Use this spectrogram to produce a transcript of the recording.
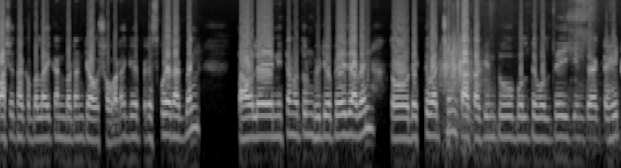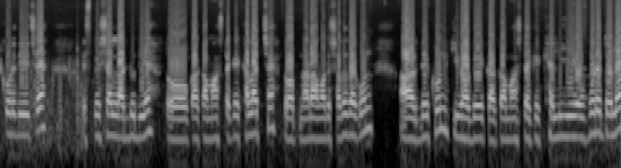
পাশে থাকা বেলাইকান বাটনটাও সবার আগে প্রেস করে রাখবেন। তাহলে নিত্য নতুন ভিডিও পেয়ে যাবেন। তো দেখতে পাচ্ছেন, কাকা কিন্তু বলতে বলতেই কিন্তু একটা হিট করে দিয়েছে স্পেশাল লাড্ডু দিয়ে। তো কাকা মাছটাকে খেলাচ্ছে, তো আপনারা আমাদের সাথে থাকুন। আর দেখুন কীভাবে কাকা মাছটাকে খেলিয়ে উপরে তোলে।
